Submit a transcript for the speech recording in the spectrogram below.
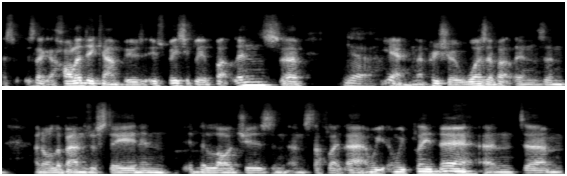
it's like a holiday camp. It was, it was basically a Butlins. Yeah. yeah, and I'm pretty sure it was a Butlins, and and all the bands were staying in in the lodges and, and stuff like that. And we and we played there, and um,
